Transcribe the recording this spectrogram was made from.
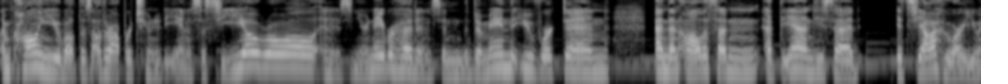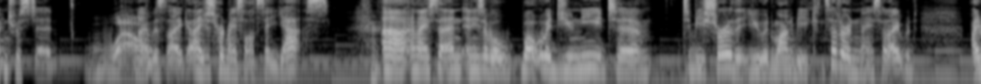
I'm calling you about this other opportunity, and it's a CEO role, and it's in your neighborhood, and it's in the domain that you've worked in. And then all of a sudden, at the end, he said, It's Yahoo. Are you interested? Wow. And I was like, I just heard myself say yes. uh, and I said, and, and he said, Well, what would you need to to be sure that you would want to be considered. And I said, I would, I,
